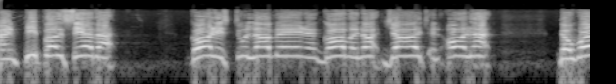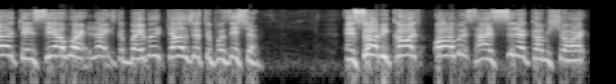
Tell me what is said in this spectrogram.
And people say that God is too loving and God will not judge and all that. The world can say what it likes. The Bible tells us the position. And so, because all of us has sinned come short,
